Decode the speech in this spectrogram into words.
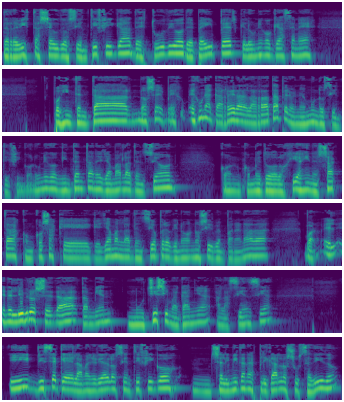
de revistas pseudocientíficas, de estudios, de papers, que lo único que hacen es pues intentar, no sé, es, una carrera de la rata, pero en el mundo científico. Lo único que intentan es llamar la atención con, metodologías inexactas, con cosas que, llaman la atención pero que no, no sirven para nada. Bueno, en el libro se da también muchísima caña a la ciencia y dice que la mayoría de los científicos mm, se limitan a explicar lo sucedido.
